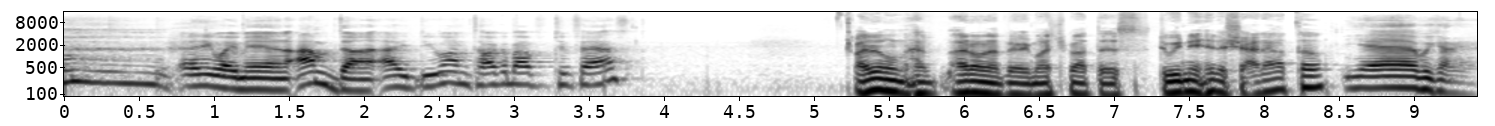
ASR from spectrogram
anyway man i'm done I, do you want to talk about too fast I don't have I don't have very much about this. Do we need to hit a shout out though? yeah we gotta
